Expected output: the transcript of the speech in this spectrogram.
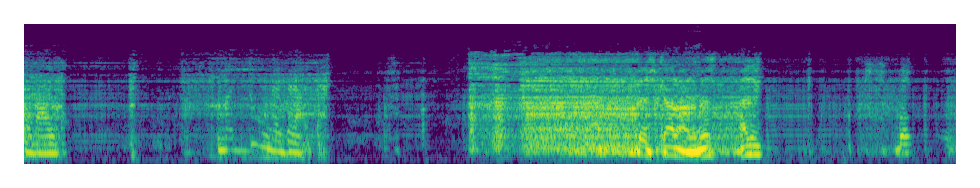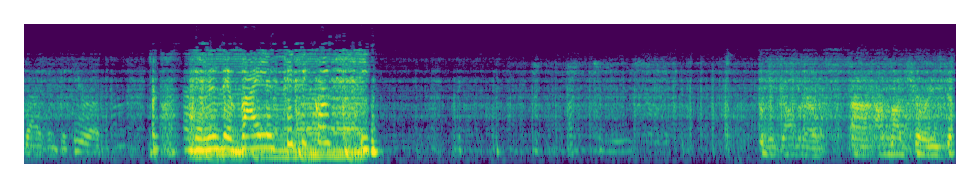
Cavallo. Maduna grata. Pitch cut on this. I think Canciones de bailes típicos y the governor. Uh, I'm not sure he's.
